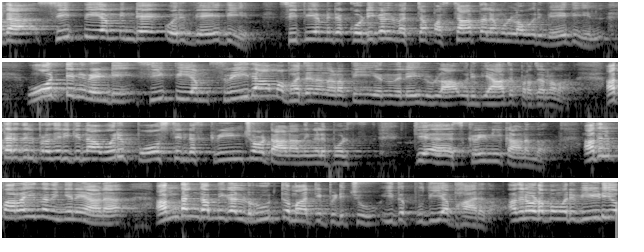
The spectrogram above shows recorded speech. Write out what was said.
അത് സി പി എമ്മിന്റെ ഒരു വേദിയിൽ സി പി എമ്മിന്റെ കൊടികൾ വെച്ച പശ്ചാത്തലമുള്ള ഒരു വേദിയിൽ വോട്ടിന് വേണ്ടി സി പി എം ശ്രീരാമ ഭജന നടത്തി എന്ന നിലയിലുള്ള ഒരു വ്യാജ പ്രചരണമാണ്. അത്തരത്തിൽ പ്രചരിക്കുന്ന ഒരു പോസ്റ്റിന്റെ സ്ക്രീൻഷോട്ടാണ് നിങ്ങളിപ്പോൾ സ്ക്രീനിൽ കാണുന്നത്. അതിൽ പറയുന്നത് ഇങ്ങനെയാണ് അന്തംകമ്മികൾ റൂട്ട് മാറ്റി പിടിച്ചു. ഇത് പുതിയ ഭാരതം. അതിനോടൊപ്പം ഒരു വീഡിയോ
